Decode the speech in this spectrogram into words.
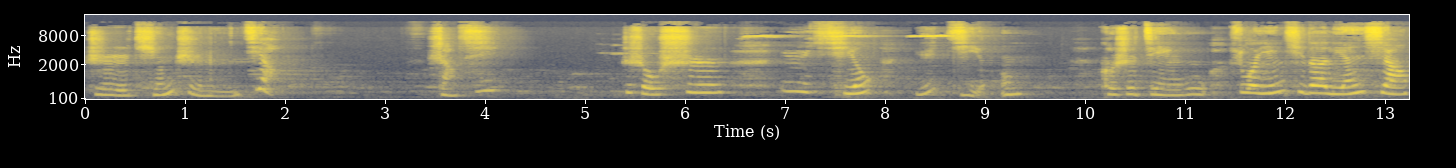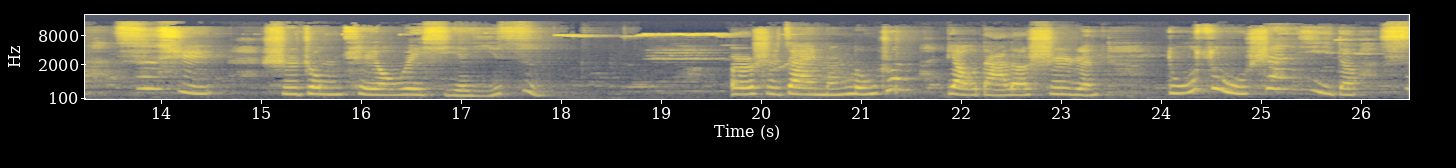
指停止鸣叫。赏析：这首诗寓情于景，可是景物所引起的联想、思绪，诗中却又未写一字，而是在朦胧中表达了诗人独宿山意的思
